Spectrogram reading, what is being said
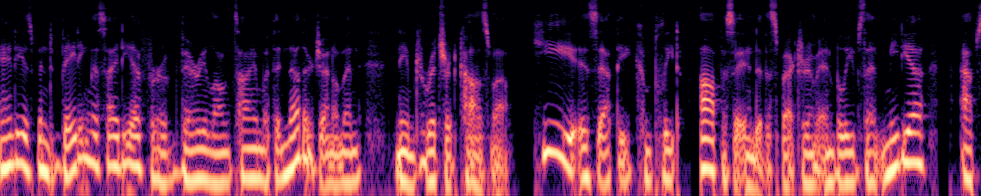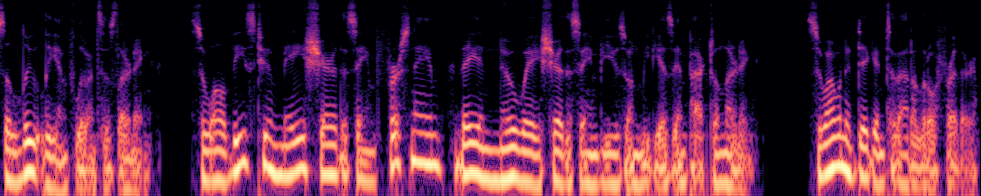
and he has been debating this idea for a very long time with another gentleman named Richard Kozma. He is at the complete opposite end of the spectrum and believes that media absolutely influences learning. So while these two may share the same first name, they in no way share the same views on media's impact on learning. So I want to dig into that a little further.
